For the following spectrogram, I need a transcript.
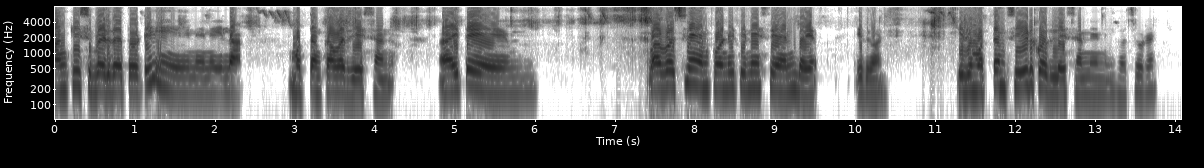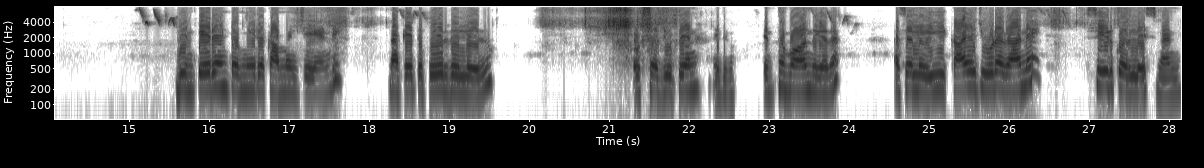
మంకీస్ బెడదతోటి నేను ఇలా మొత్తం కవర్ చేశాను. అయితే అవి వచ్చినాయి అనుకోండి తినేస్తాయని భయం. ఇదిగోండి. ఇది మొత్తం సీడ్కి వదిలేసాను నేను ఇగో చూడండి. దీని పేరేంటో మీరే కామెంట్ చేయండి. నాకైతే పేరు తెలియదు. ఒకసారి చూపాను? ఇదిగో ఎంత బాగుంది కదా. అసలు ఈ కాయ చూడగానే సీడ్ కొదిలేసిన అండి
